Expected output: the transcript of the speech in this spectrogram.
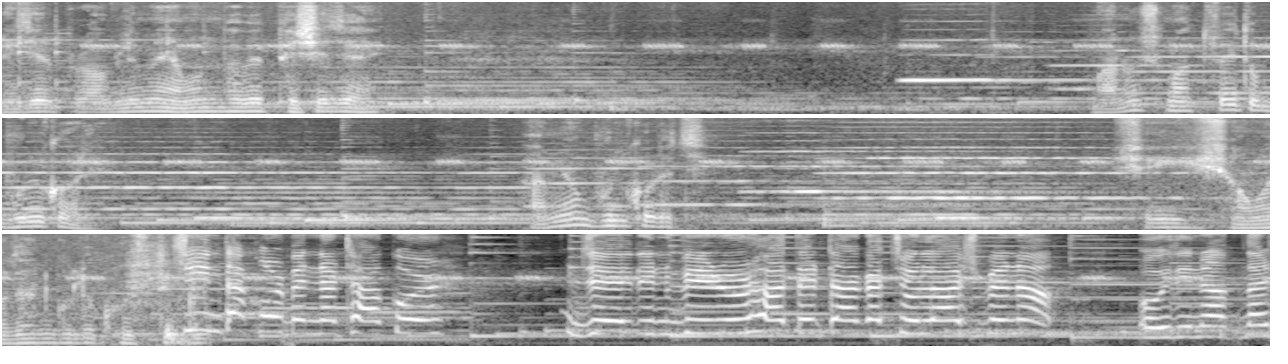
নিজের প্রবলেমে এমনভাবে ফেসে যায়, মানুষ মাত্রই তো ভুল করে। আমিও ভুল করেছি। সেই সমাধানগুলো খুঁজতে চিন্তা করবেন না ঠাকুর। যেদিন বীরুর হাতে টাকা চলে আসবে না ওই দিন আপনার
